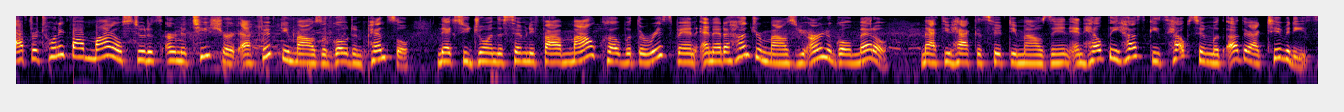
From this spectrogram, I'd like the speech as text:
After 25 miles, students earn a t-shirt. At 50 miles, a golden pencil. Next, you join the 75-mile club with a wristband, and at 100 miles, you earn a gold medal. Matthew Hack is 50 miles in, and Healthy Huskies helps him with other activities.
